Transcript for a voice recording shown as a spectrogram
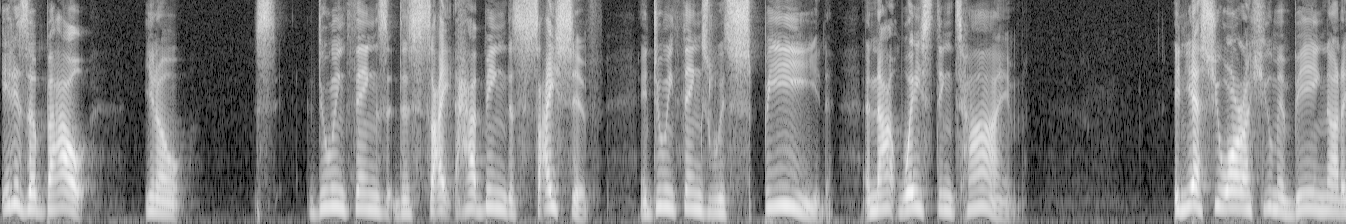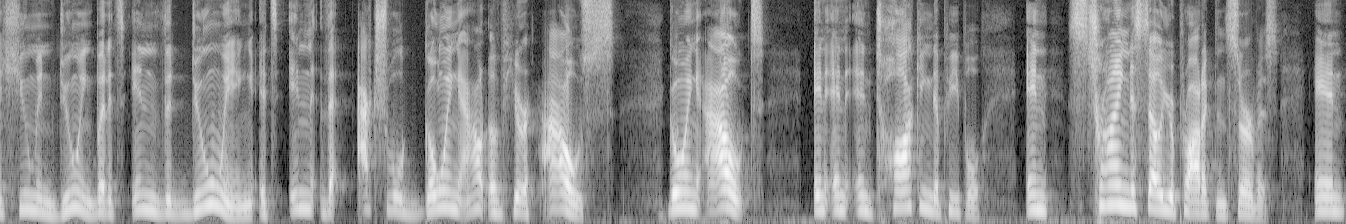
It is about, you know, doing things deci- being decisive and doing things with speed and not wasting time. And yes, you are a human being, not a human doing, but it's in the doing, it's in the actual going out of your house, going out and, and, and talking to people and trying to sell your product and service and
